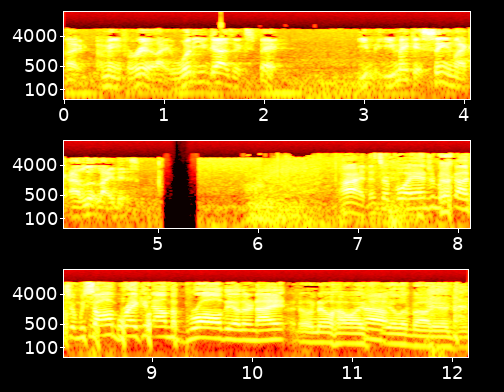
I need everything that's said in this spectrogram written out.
Like, I mean, for real, like, what do you guys expect? You you make it seem like I look like this. All right. That's our boy, Andrew McCutchen. We saw him breaking down the brawl the other night. I don't know how I No. feel about Andrew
